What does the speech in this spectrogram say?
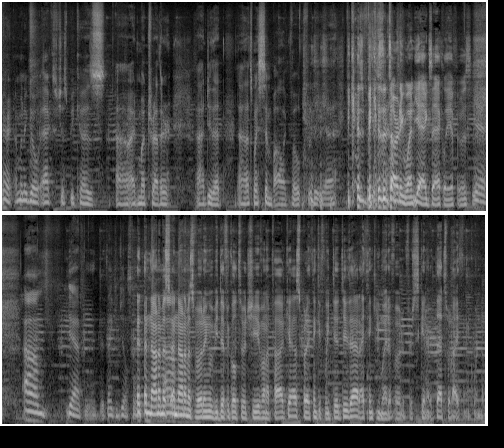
All right, I'm going to go X just because uh, I'd much rather uh, do that. Uh, that's my symbolic vote for the. Uh, because because it's already went. Yeah, exactly. If it was yeah. Um, yeah. Thank you, Jill. An- anonymous um, anonymous voting would be difficult to achieve on a podcast, but I think if we did do that, I think you might have voted for Skinner. That's what I think, Wyndham.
